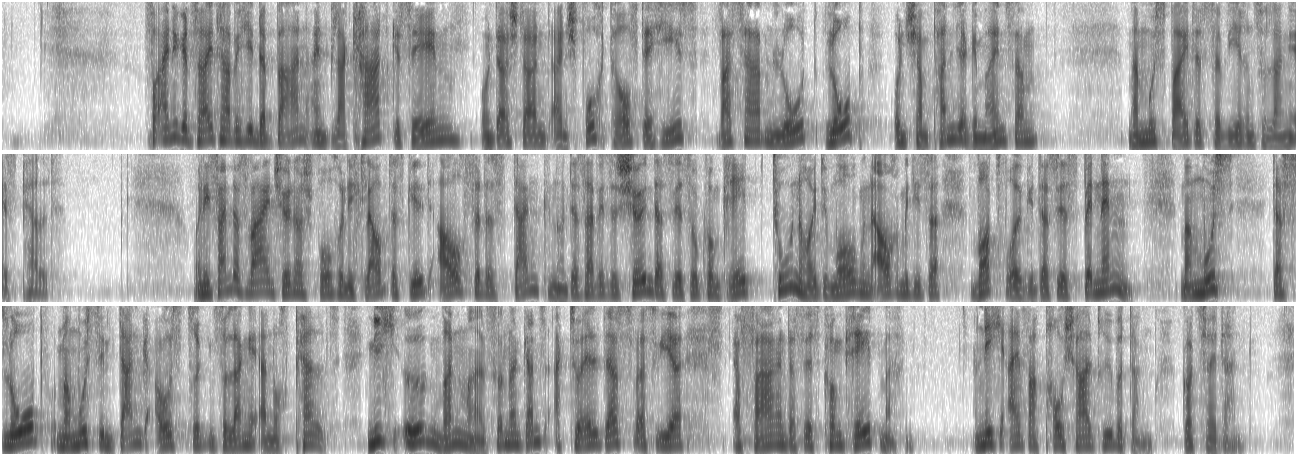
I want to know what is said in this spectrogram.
Vor einiger Zeit habe ich in der Bahn ein Plakat gesehen und da stand ein Spruch drauf, der hieß, was haben Lob und Champagner gemeinsam? Man muss beides servieren, solange es perlt. Und ich fand, das war ein schöner Spruch und ich glaube, das gilt auch für das Danken. Und deshalb ist es schön, dass wir so konkret tun heute Morgen auch mit dieser Wortfolge, dass wir es benennen. Man muss das Lob und man muss den Dank ausdrücken, solange er noch perlt. Nicht irgendwann mal, sondern ganz aktuell das, was wir erfahren, dass wir es konkret machen. Nicht einfach pauschal drüber danken. Gott sei Dank.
